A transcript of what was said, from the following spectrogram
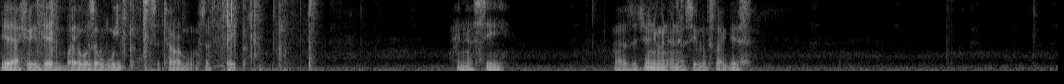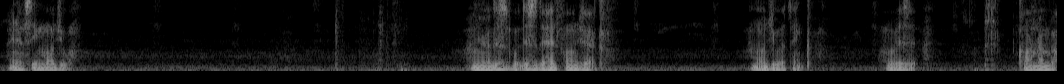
Yeah actually it did but it was a weak it's a terrible it's a fake NFC whereas uh, the genuine NFC looks like this. NFC module Yeah, this is what this is the headphone jack module, I think. Or is it? Can't remember.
